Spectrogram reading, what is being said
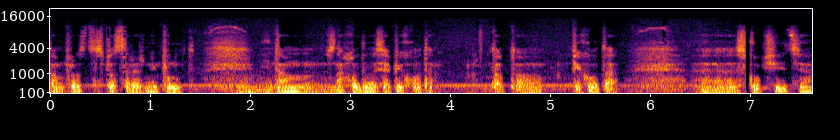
Там просто спостережний пункт, і там знаходилася піхота. Тобто піхота е, скупчується,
